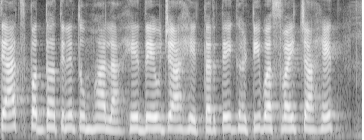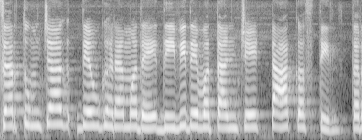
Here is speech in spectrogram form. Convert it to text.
त्याच पद्धतीने तुम्हाला हे देव जे आहे तर ते घटी बसवायचे आहेत. जर तुमच्या देवघरामध्ये देवी देवतांचे टाक असतील तर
